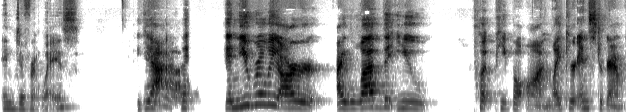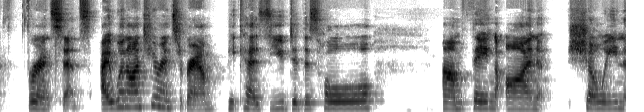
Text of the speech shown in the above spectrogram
in different ways. Yeah. yeah. And you really are. I love that you put people on, like your Instagram, for instance. I went onto your Instagram because you did this whole um, thing on showing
